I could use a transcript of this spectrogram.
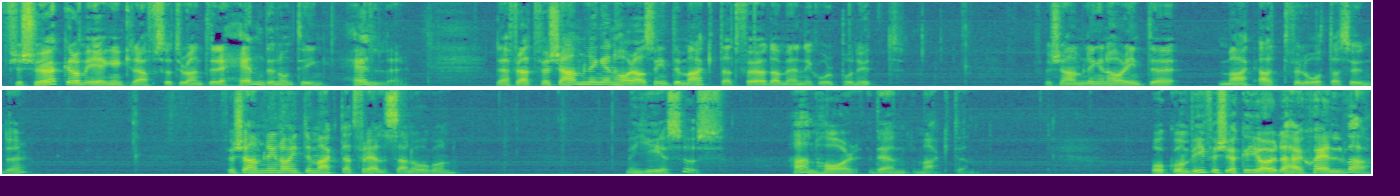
försöker de egen kraft så tror jag inte det händer någonting heller. Därför att församlingen har alltså inte makt att föda människor på nytt. Församlingen har inte makt att förlåta synder. Församlingen har inte makt att frälsa någon. Men Jesus, han har den makten. Och om vi försöker göra det här själva,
